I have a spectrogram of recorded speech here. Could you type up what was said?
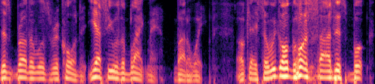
this brother was recorded. Yes, he was a black man, by the way. Okay, so we're going to go inside this book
